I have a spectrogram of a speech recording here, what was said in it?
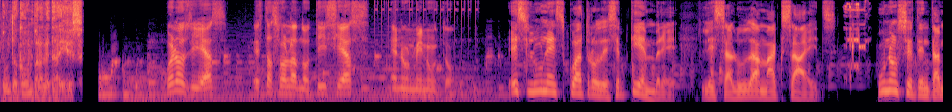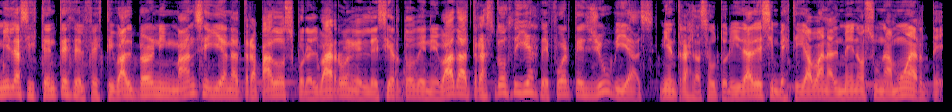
boostmobile.com para detalles. Buenos días, estas son las noticias en un minuto. Es lunes 4 de septiembre. Les saluda Max Sides. Unos 70.000 asistentes del festival Burning Man seguían atrapados por el barro en el desierto de Nevada tras dos días de fuertes lluvias, mientras las autoridades investigaban al menos una muerte.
